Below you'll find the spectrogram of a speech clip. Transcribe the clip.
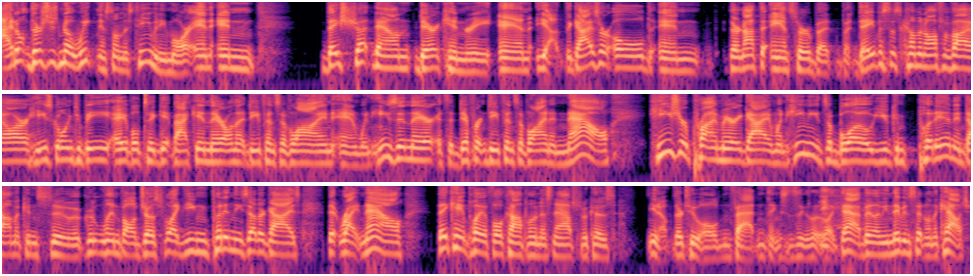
I don't. There's just no weakness on this team anymore, and and they shut down Derrick Henry, and yeah, the guys are old and they're not the answer, but but Davis is coming off of IR. He's going to be able to get back in there on that defensive line, and when he's in there, it's a different defensive line. And now he's your primary guy, and when he needs a blow, you can put in Ndamukong Suh, Linval Joseph. Like you can put in these other guys that right now they can't play a full complement of snaps because you know they're too old and fat and things and things like that. But I mean, they've been sitting on the couch.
